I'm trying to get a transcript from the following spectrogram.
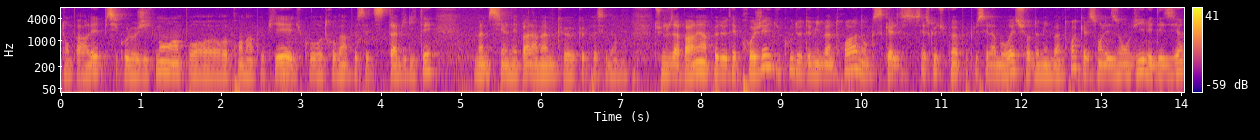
t'en parlais, psychologiquement, hein, pour euh, reprendre un peu pied et du coup retrouver un peu cette stabilité, même si elle n'est pas la même que, précédemment. Tu nous as parlé un peu de tes projets du coup de 2023, donc est-ce que tu peux un peu plus élaborer sur 2023 Quelles sont les envies, les désirs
